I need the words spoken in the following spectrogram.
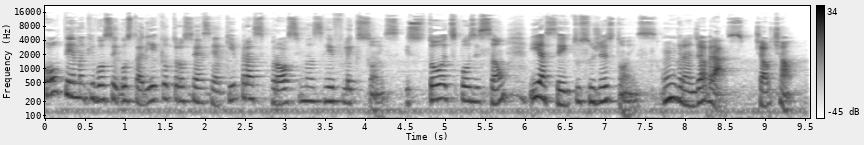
Qual o tema que você gostaria que eu trouxesse aqui para as próximas reflexões? Estou à disposição e aceito sugestões. Um grande abraço. Tchau, tchau.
